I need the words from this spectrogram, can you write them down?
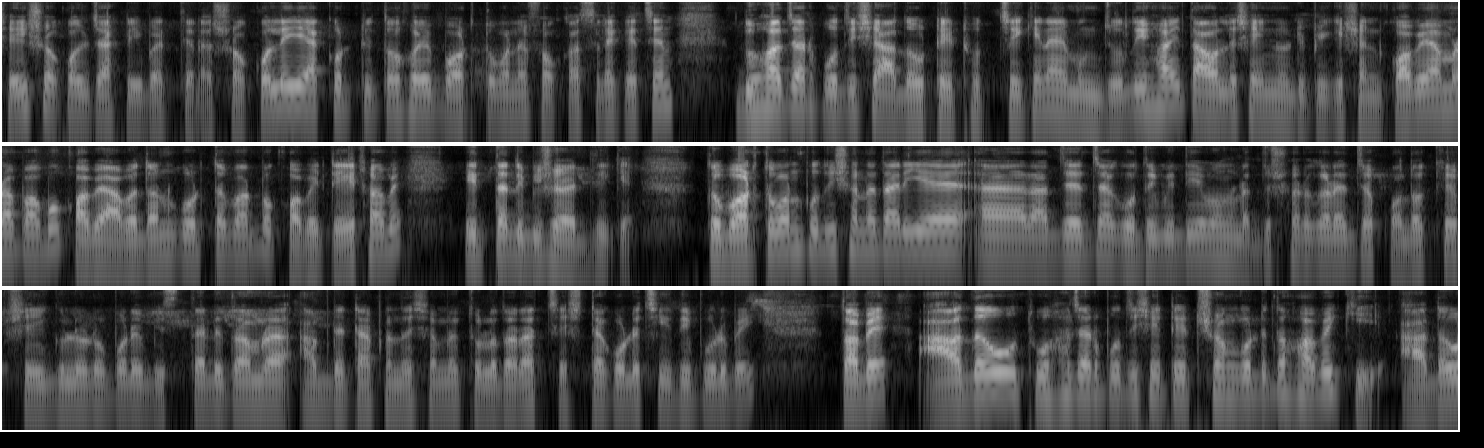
সেই সকল চাকরি প্রার্থীরা সকলেই একত্রিত হয়ে বর্তমানে ফোকাস রেখেছেন দু হাজার পঁচিশে আদৌ টেট হচ্ছে কিনা এবং যদি হয় তাহলে সেই নোটিফিকেশন কবে আমরা পাবো, কবে আবেদন করতে পারব, কবে টেট হবে ইত্যাদি বিষয়ের দিকে। তো বর্তমান পজিশনে দাঁড়িয়ে রাজ্যের যা গতিবিধি এবং রাজ্য সরকারের যা পদক্ষেপ সেইগুলোর উপরে বিস্তারিত আমরা আপডেট আপনাদের সামনে তুলে ধরার চেষ্টা করেছি ইতিপূর্বেই। তবে আদৌ দু হাজার পঁচিশে টেট সংগঠিত হবে কি? আদৌ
